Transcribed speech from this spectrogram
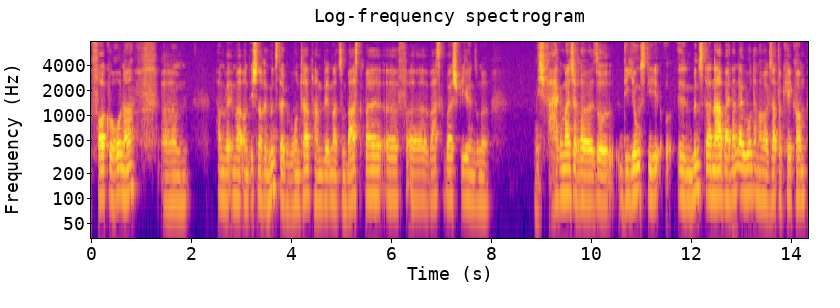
vor Corona ähm, haben wir immer, und ich noch in Münster gewohnt habe, haben wir immer zum Basketball, äh, äh, Basketballspielen so eine, nicht Fahrgemeinschaft, aber so die Jungs, die in Münster nah beieinander gewohnt haben, haben wir gesagt, okay, komm,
